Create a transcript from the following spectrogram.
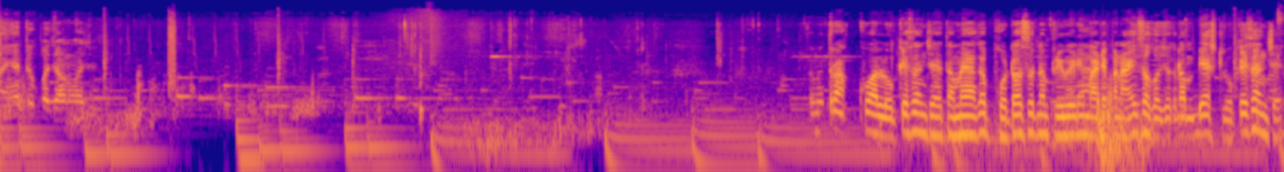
અહીંયાથી ઉપર જવાનું હોય છે. તો મિત્રો આખું આ લોકેશન છે. તમે આગળ ફોટોશૂટ અને પ્રિવેડિંગ માટે પણ આવી શકો છો. એકદમ બેસ્ટ લોકેશન છે.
